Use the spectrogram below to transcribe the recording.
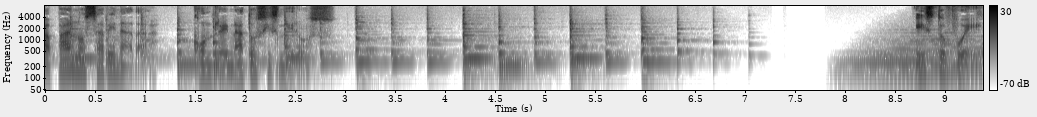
Papá no sabe nada con Renato Cisneros. Esto fue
